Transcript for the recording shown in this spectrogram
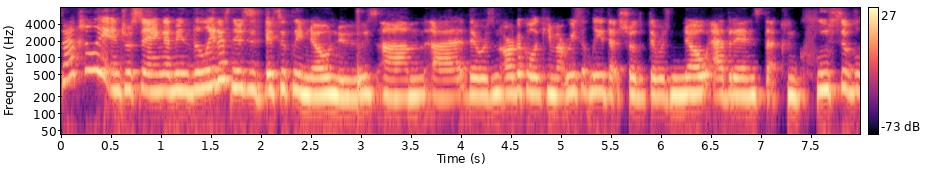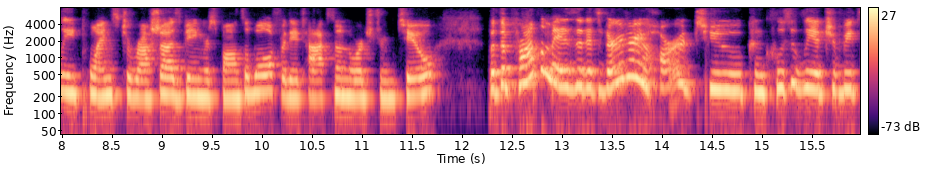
It's actually interesting. I mean, the latest news is basically no news. Um, uh, there was an article that came out recently that showed that there was no evidence that conclusively points to Russia as being responsible for the attacks on Nord Stream 2. But the problem is that it's very, very hard to conclusively attribute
